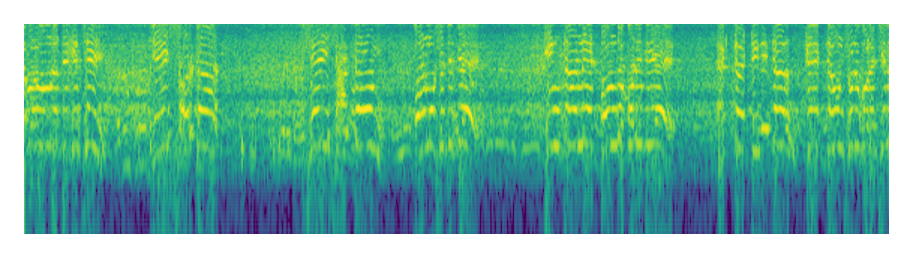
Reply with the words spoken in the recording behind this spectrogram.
এবং আমরা দেখেছি যে সরকার সেই শাটডাউন কর্মসূচিতে ইন্টারনেট বন্ধ করে দিয়ে একটা ডিজিটাল ক্র্যাকডাউন শুরু করেছিল।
